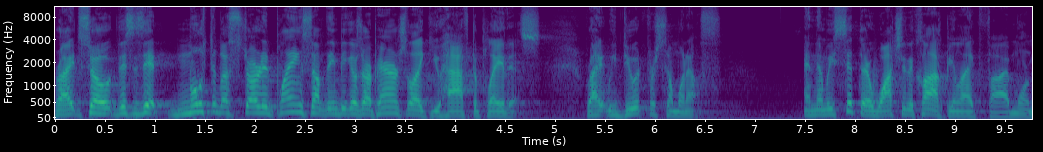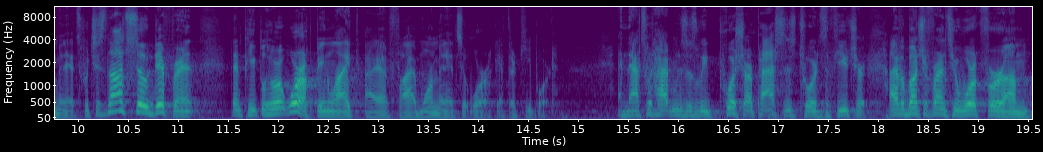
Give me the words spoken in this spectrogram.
right? So this is it. Most of us started playing something because our parents were like, you have to play this, right? We do it for someone else. And then we sit there watching the clock, being like, five more minutes, which is not so different than people who are at work being like, I have five more minutes at work at their keyboard. And that's what happens as we push our passions towards the future. I have a bunch of friends who work for um,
